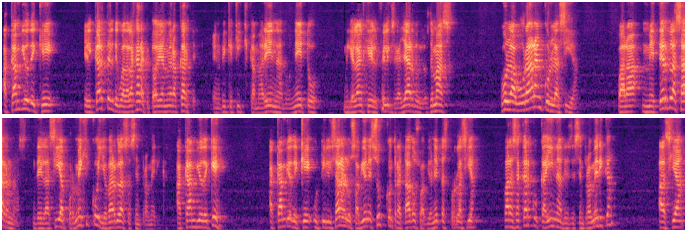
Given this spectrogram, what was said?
a cambio de que el cártel de Guadalajara, que todavía no era cártel, Enrique Kiki Camarena, Doneto, Miguel Ángel Félix Gallardo y los demás, colaboraran con la CIA para meter las armas de la CIA por México y llevarlas a Centroamérica. ¿A cambio de qué? A cambio de que utilizaran los aviones subcontratados o avionetas por la CIA para sacar cocaína desde Centroamérica hacia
